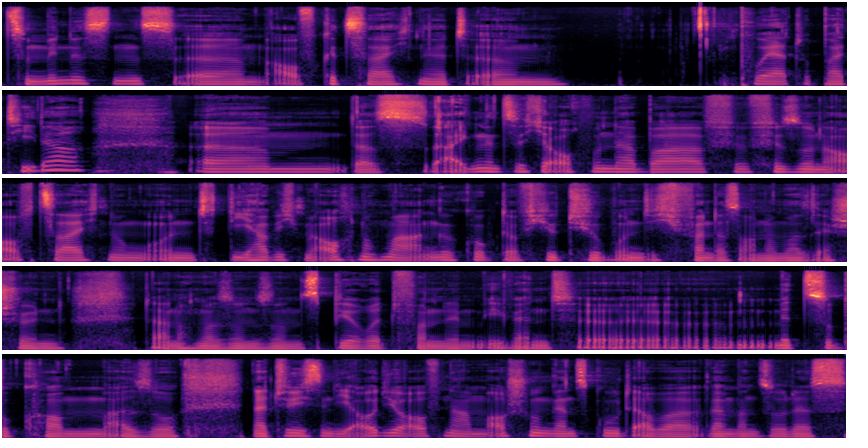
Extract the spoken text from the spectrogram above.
zumindest ähm, aufgezeichnet, ähm, Puerto Partida. Ähm, das eignet sich ja auch wunderbar für, für so eine Aufzeichnung und die habe ich mir auch nochmal angeguckt auf YouTube und ich fand das auch nochmal sehr schön, da nochmal so, so ein Spirit von dem Event äh, mitzubekommen. Also natürlich sind die Audioaufnahmen auch schon ganz gut, aber wenn man so das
